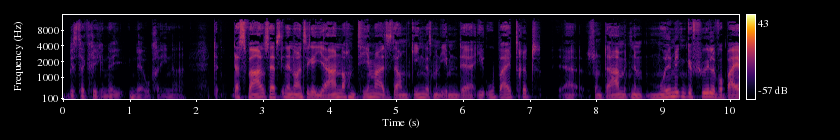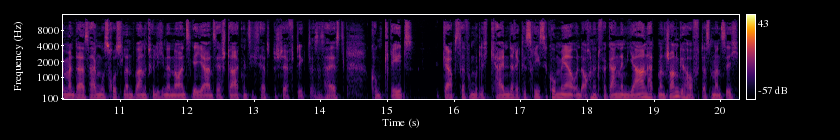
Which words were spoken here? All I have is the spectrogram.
bis der Krieg in der, in der Ukraine? Das war selbst in den 90er Jahren noch ein Thema, als es darum ging, dass man eben der EU beitritt äh, schon da mit einem mulmigen Gefühl, wobei man da sagen muss, Russland war natürlich in den 90er Jahren sehr stark mit sich selbst beschäftigt. Das heißt, konkret gab es da vermutlich kein direktes Risiko mehr und auch in den vergangenen Jahren hat man schon gehofft, dass man sich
